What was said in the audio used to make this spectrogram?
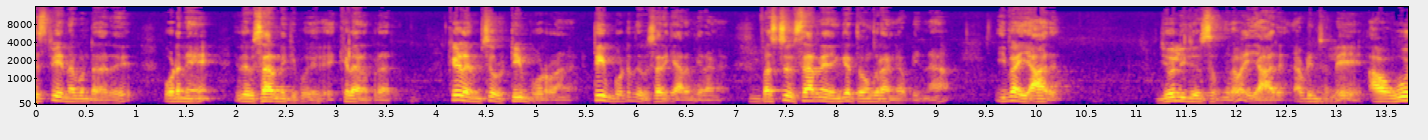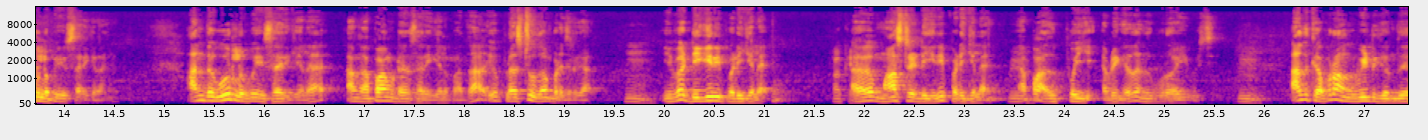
எஸ்பி என்ன பண்ணுறாரு உடனே இதை விசாரணைக்கு போய் கீழே அனுப்புகிறாரு கீழே அனுப்பிச்சு ஒரு டீம் போடுறாங்க. டீம் போட்டு இதை விசாரிக்க ஆரம்பிக்கிறாங்க. ஃபஸ்ட்டு விசாரணை எங்கே துவங்குறாங்க அப்படின்னா இவ யார்? ஜோலி ஜோசப்ங்கிறவ யார்? அப்படின்னு சொல்லி அவன் ஊரில் போய் விசாரிக்கிறாங்க. அந்த ஊரில் போய் விசாரிக்கல. அவங்க அப்பா கிட்ட விசாரிக்கல பார்த்தா இவ ப்ளஸ் டூ தான் படிச்சிருக்கா. இவ டிகிரி படிக்கலை. அதாவது மாஸ்டர் டிகிரி படிக்கலை. அப்போ அது பொய் அப்படிங்கிறது எனக்கு புறவாகி போச்சு. அதுக்கப்புறம் அவங்க வீட்டுக்கு வந்து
